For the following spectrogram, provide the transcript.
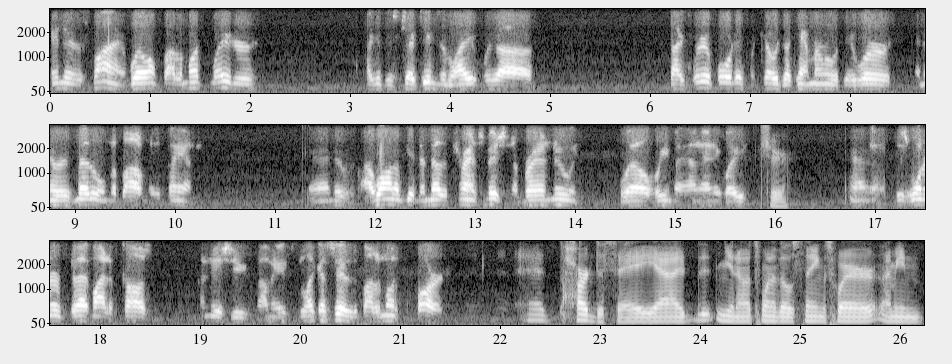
and it was fine. Well, about a month later, I get this check engine light with uh, like three or four different codes. I can't remember what they were, and there was metal in the bottom of the pan. And there, I wound up getting another transmission, a brand new one. Well, reman anyway. Sure. And I just wonder if that might have caused an issue. I mean, it's, like I said, it's about a month apart. Uh, hard to say. Yeah, you know, it's one of those things where I mean,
